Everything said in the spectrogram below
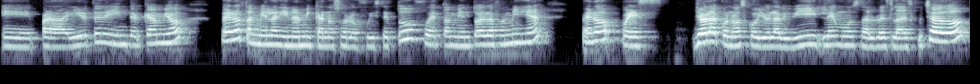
eh, para irte de intercambio, pero también la dinámica no solo fuiste tú, fue también toda la familia, pero pues yo la conozco, yo la viví, Lemos tal vez la ha escuchado,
